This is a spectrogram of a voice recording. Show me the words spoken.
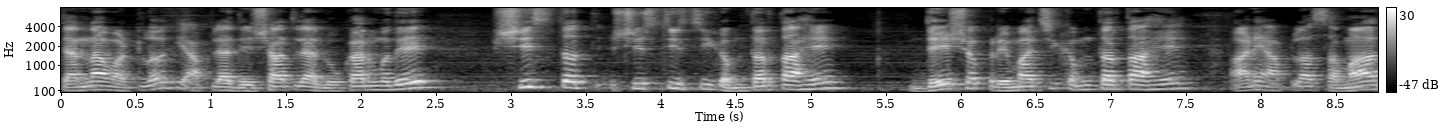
त्यांना वाटलं की आपल्या देशातल्या लोकांमध्ये शिस्त शिस्तीची कमतरता आहे देशप्रेमाची कमतरता आहे आणि आपला समाज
